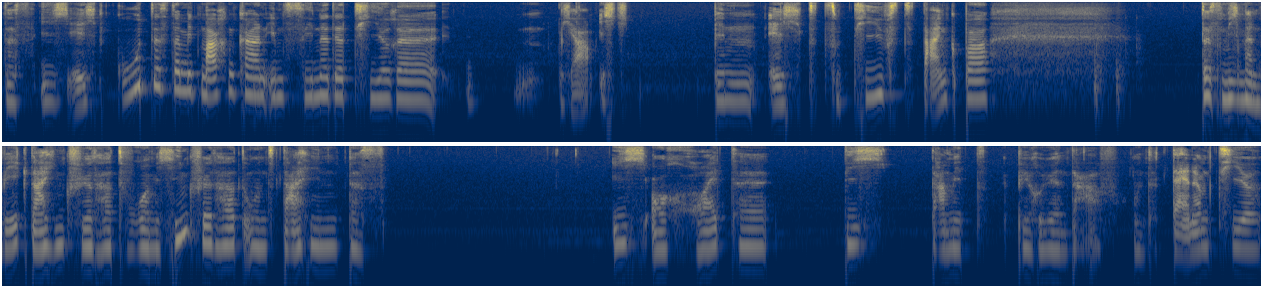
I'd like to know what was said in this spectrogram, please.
dass ich echt Gutes damit machen kann im Sinne der Tiere. Ja, ich bin echt zutiefst dankbar, dass mich mein Weg dahin geführt hat, wo er mich hingeführt hat und dahin, dass ich auch heute dich damit berühren darf und deinem Tier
